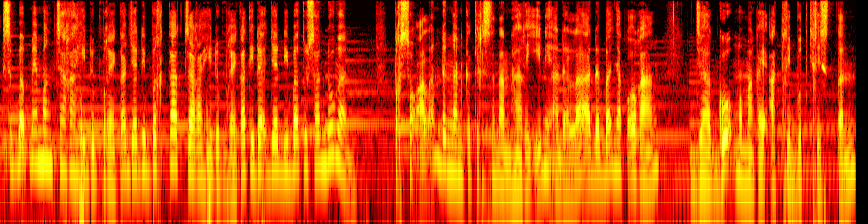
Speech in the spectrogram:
Sebab memang cara hidup mereka jadi berkat, cara hidup mereka tidak jadi batu sandungan. Persoalan dengan kekristenan hari ini adalah ada banyak orang jago memakai atribut Kristen,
